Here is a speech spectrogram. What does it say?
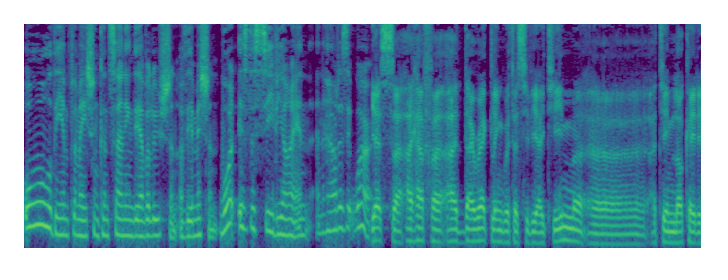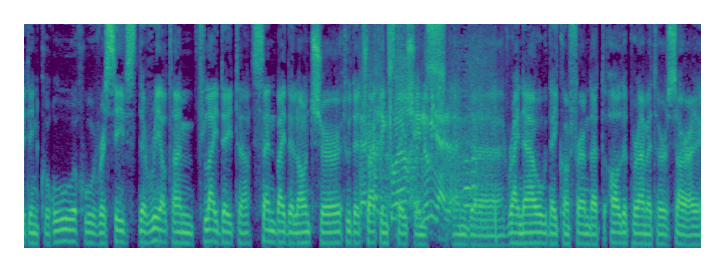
all the information concerning the evolution of the emission. What is the CVI and, and how does it work? Yes, uh, I have uh, a direct link with the CVI team, uh, a team located in Kourou who receives the real-time flight data sent by the launcher to the tracking stations. And uh, right now, they confirm that all the parameters are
